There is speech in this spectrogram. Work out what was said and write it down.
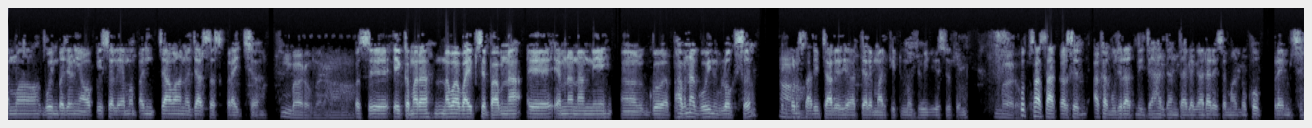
એમાં ગોવિંદ બજણિયા ઓફિસિયલ એમાં પંચાવન હજાર સબસ્ક્રાઇબ છે. બરોબર પછી એક અમારા નવા વાઇફ છે ભાવના. એ એમના નામની ભાવના ગોવિંદ બ્લોગ છે. પણ સારી ચાલે છે. અત્યારે માર્કેટમાં જોઈએ છે તો. ખૂબ સાથ સાકર છે આખા ગુજરાતની જાહેર જનતા એટલે અઢારે સમાજનો ખૂબ પ્રેમ છે.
